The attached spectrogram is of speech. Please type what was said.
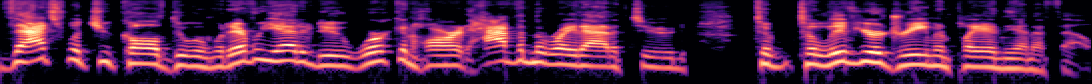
That's what you call doing whatever you had to do, working hard, having the right attitude to, to live your dream and play in the NFL.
